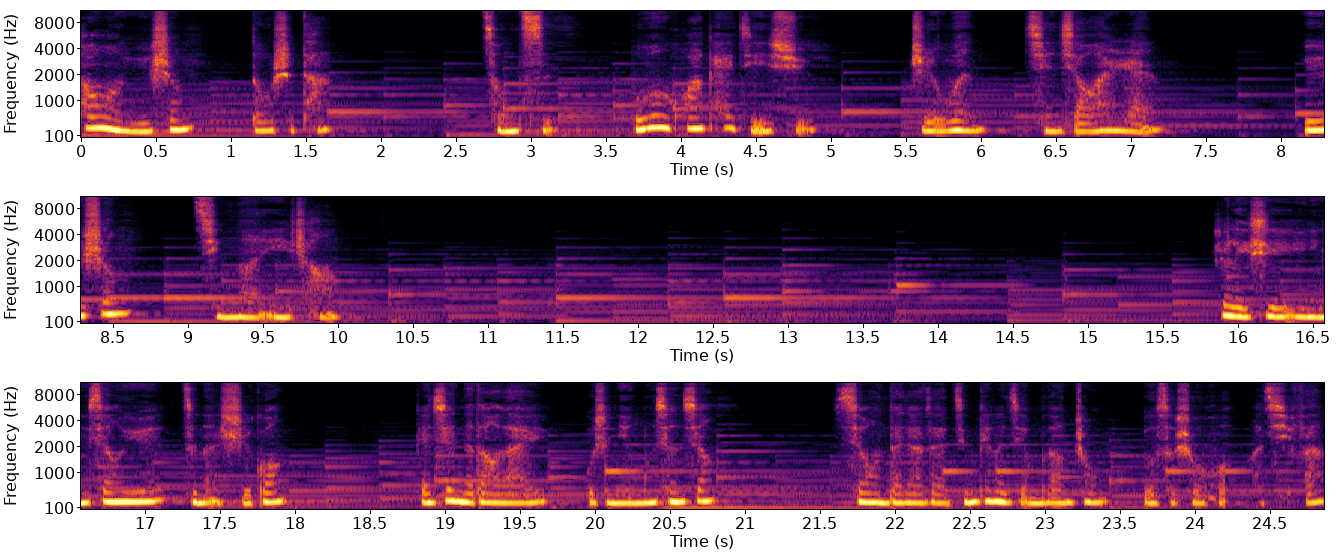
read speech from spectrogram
盼望余生都是他，从此不问花开几许，只问浅笑安然，余生情暖意长。这里是与您相约最暖时光，感谢你的到来，我是柠檬香香，希望大家在今天的节目当中有所收获和启发，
